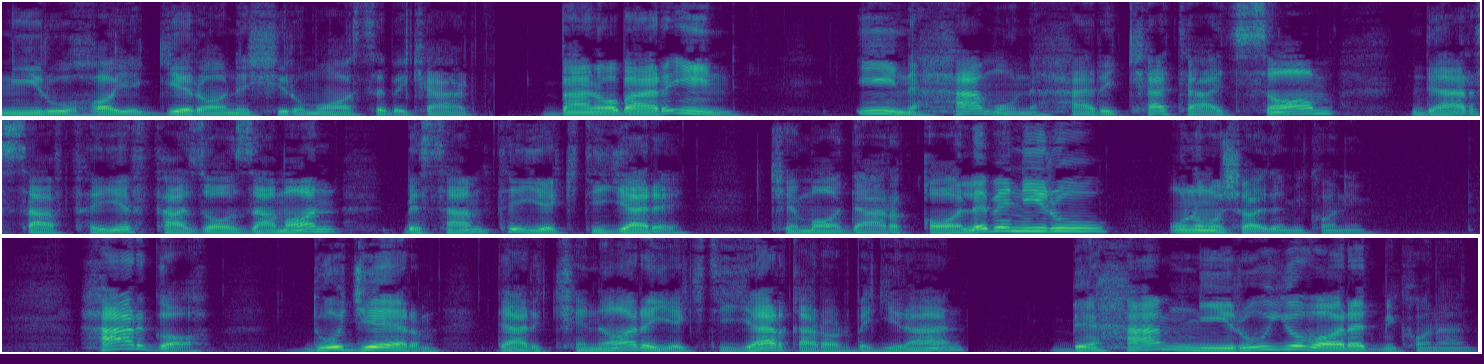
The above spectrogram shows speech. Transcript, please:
نیروهای گرانشی رو محاسبه کرد. بنابراین این همون حرکت اجسام در صفحه فضا زمان به سمت یکدیگره که ما در قالب نیرو اونو مشاهده می‌کنیم. هرگاه دو جرم در کنار یکدیگر قرار بگیرن به هم نیروی وارد می‌کنن.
